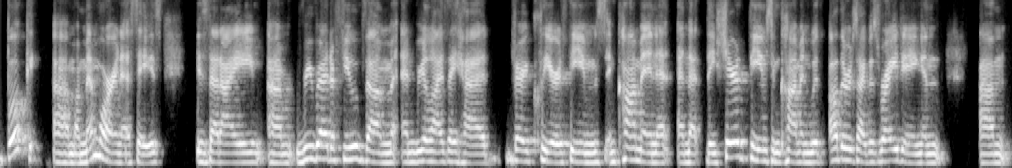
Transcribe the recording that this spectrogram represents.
book, um, a memoir in essays, is that I um, reread a few of them and realized they had very clear themes in common and, and, that they shared themes in common with others I was writing. And um,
